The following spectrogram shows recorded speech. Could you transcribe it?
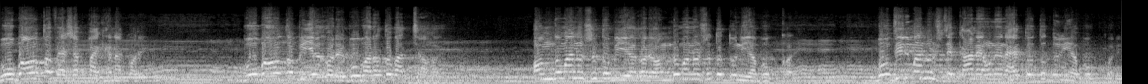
বোবাও তো পেশাব পায়খানা করে। বোবাও তো বিয়ে করে, বোবারও তো বাচ্চা হয়। অন্ধ মানুষও তো বিয়ে করে অন্ধ মানুষও তো দুনিয়া ভোগ করে। বধির মানুষ যে কানে উনে না তো দুনিয়া ভোগ করে।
